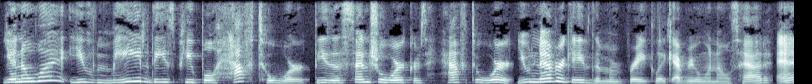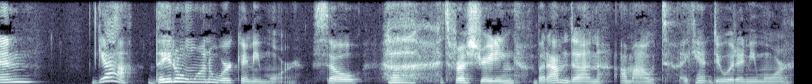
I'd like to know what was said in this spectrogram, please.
you know what? You've made these people have to work. These essential workers have to work. You never gave them a break like everyone else had. And yeah, they don't want to work anymore. So it's frustrating, but I'm done. I'm out. I can't do it anymore.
